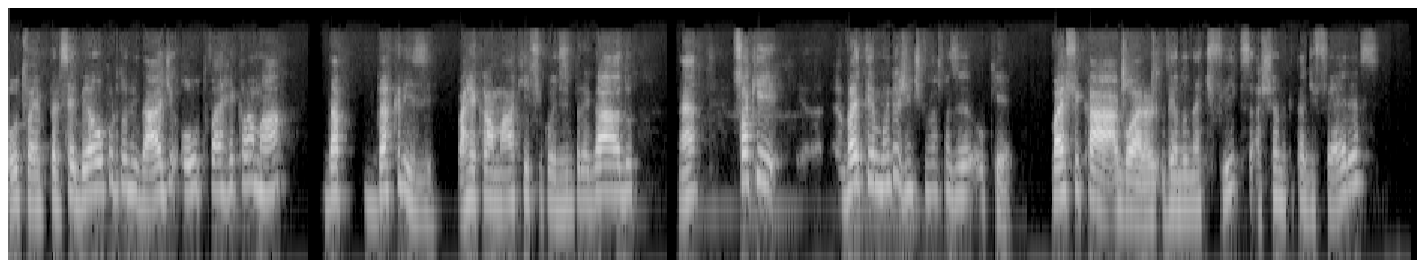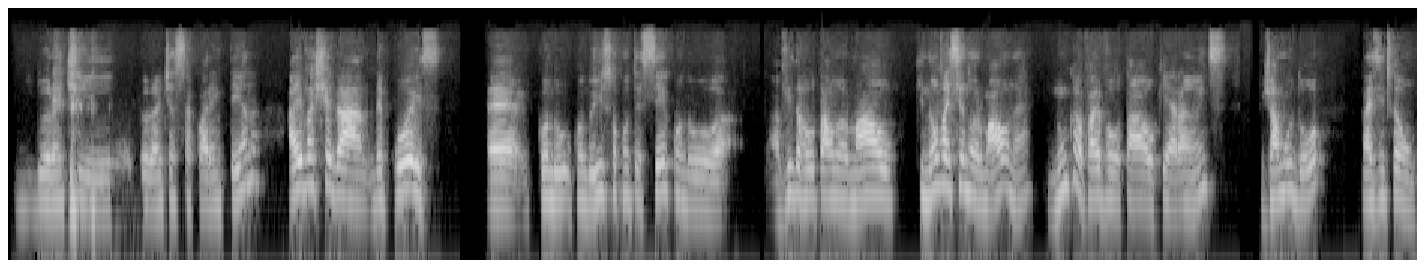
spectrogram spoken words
Ou tu vai perceber a oportunidade ou tu vai reclamar da, da crise. Vai reclamar que ficou desempregado, né? Só que vai ter muita gente que vai fazer o quê? Vai ficar agora vendo Netflix, achando que está de férias, durante, durante essa quarentena. Aí vai chegar depois, é, quando, quando isso acontecer, quando a, a vida voltar ao normal, que não vai ser normal, né? Nunca vai voltar ao que era antes, já mudou. Mas então,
